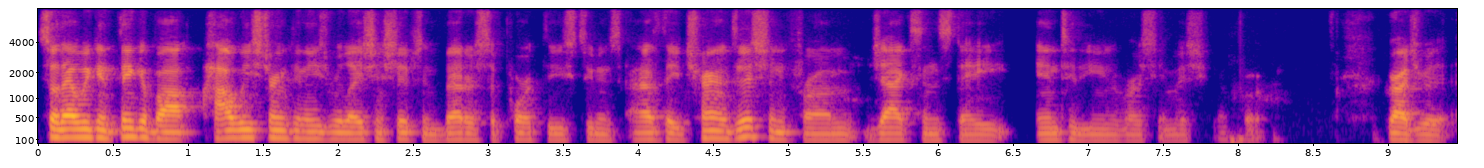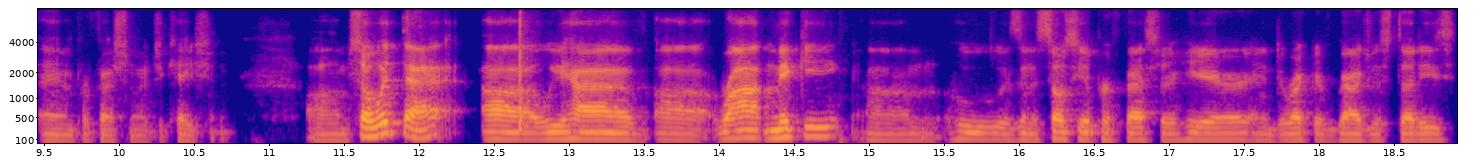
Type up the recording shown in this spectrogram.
so that we can think about how we strengthen these relationships and better support these students as they transition from Jackson State into the University of Michigan for graduate and professional education. Um, so with that, uh, we have uh, Rob Mickey, um, who is an associate professor here and director of graduate studies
